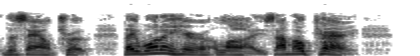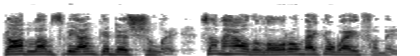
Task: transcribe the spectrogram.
the sound truth. They want to hear lies. I'm okay. God loves me unconditionally. Somehow the Lord will make a way for me.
